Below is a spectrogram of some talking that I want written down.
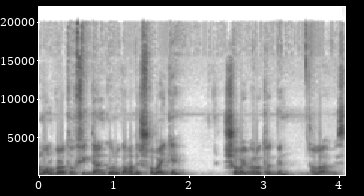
আমল করা তৌফিক দান করুক আমাদের সবাইকে। সবাই ভালো থাকবেন। আল্লাহ হাফিজ।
